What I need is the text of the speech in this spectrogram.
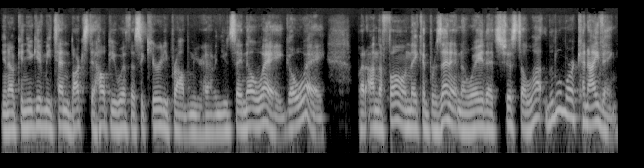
you know, can you give me ten bucks to help you with a security problem you're having?" You'd say, "No way, go away." But on the phone they can present it in a way that's just a lot little more conniving.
